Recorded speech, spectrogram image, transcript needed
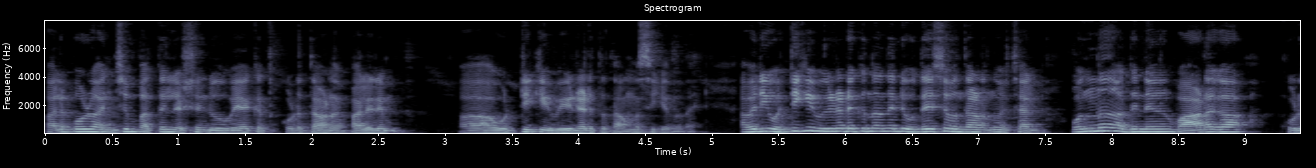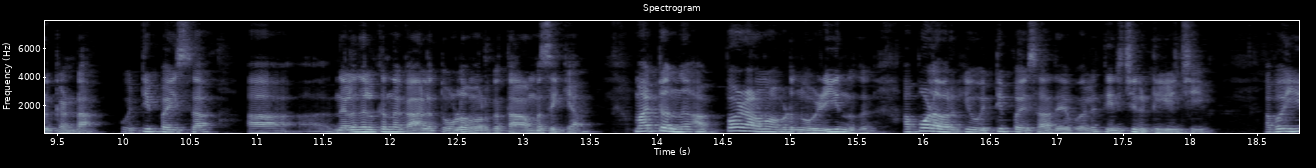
പലപ്പോഴും അഞ്ചും പത്തും ലക്ഷം രൂപയൊക്കെ കൊടുത്താണ് പലരും ഒറ്റയ്ക്ക് വീടെടുത്ത് താമസിക്കുന്നത്. അവർ ഈ ഒറ്റയ്ക്ക് വീടെടുക്കുന്നതിന്റെ ഉദ്ദേശം എന്താണെന്ന് വെച്ചാൽ ഒന്ന് അതിന് വാടക കൊടുക്കണ്ട. ഒറ്റി പൈസ നിലനിൽക്കുന്ന കാലത്തോളം അവർക്ക് താമസിക്കാം. മറ്റൊന്ന് അപ്പോഴാണോ അവിടുന്ന് ഒഴിയുന്നത്? അപ്പോൾ അവർക്ക് ഈ ഒറ്റി പൈസ അതേപോലെ തിരിച്ചു കിട്ടുകയും ചെയ്യും. അപ്പോൾ ഈ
